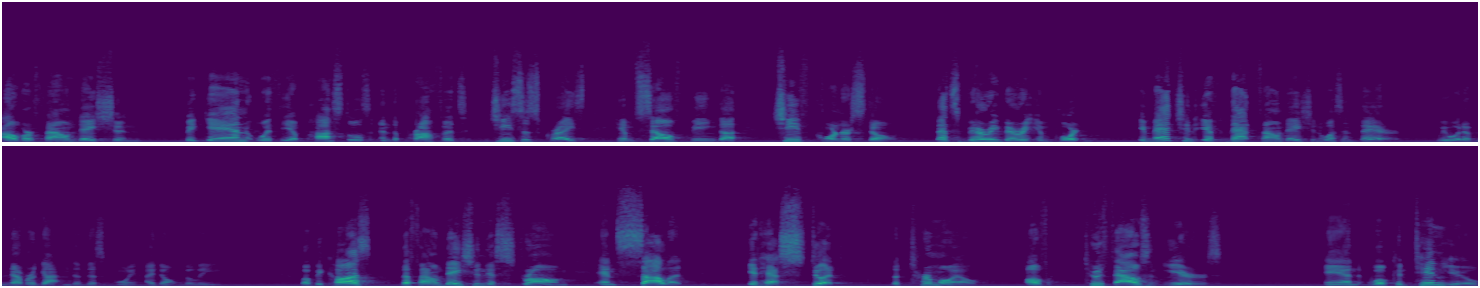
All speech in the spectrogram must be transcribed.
our foundation began with the apostles and the prophets, Jesus Christ himself being the chief cornerstone. That's very, very important. Imagine if that foundation wasn't there. We would have never gotten to this point, I don't believe. But because the foundation is strong and solid, it has stood the turmoil of 2,000 years and will continue.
